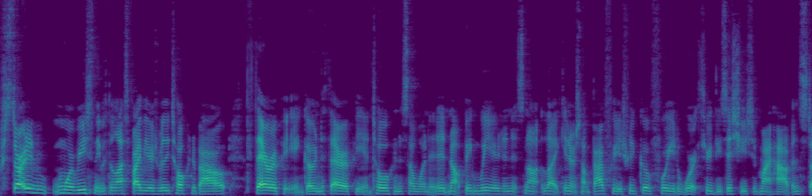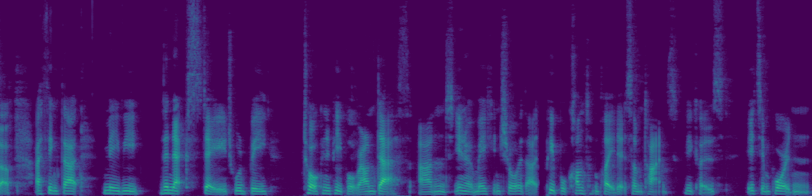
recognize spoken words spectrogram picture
started more recently within the last five years really talking about therapy and going to therapy and talking to someone and it not being weird and it's not like, you know, it's not bad for you. It's really good for you to work through these issues you might have and stuff. I think that maybe the next stage would be talking to people around death and, you know, making sure that people contemplate it sometimes because it's important.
